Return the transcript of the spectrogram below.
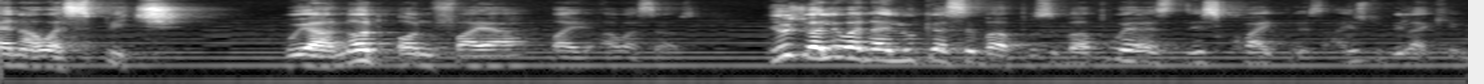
and our speech. We are not on fire by ourselves. Usually, when I look at Sibapu, Sibapu has this quietness. I used to be like him.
